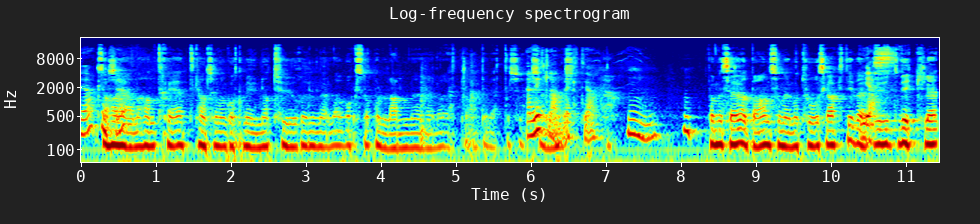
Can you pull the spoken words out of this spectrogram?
Ja, Så har gjerne han trent, kanskje han har gått mye i naturen, eller vokst opp på landet, eller et eller annet. Jeg vet ikke. Ja, litt landvekt, ja. Mm. For vi ser jo at barn som er motorisk aktive, Yes. utvikler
